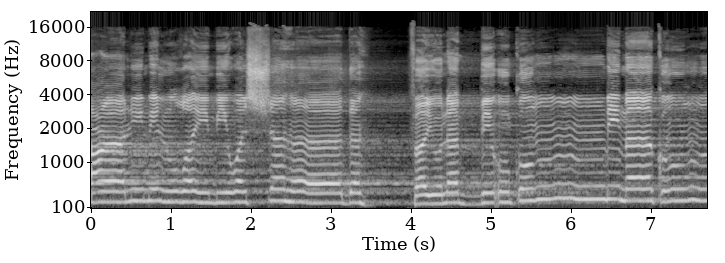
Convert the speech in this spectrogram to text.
عالم الغيب والشهادة فينبئكم بما كنتم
